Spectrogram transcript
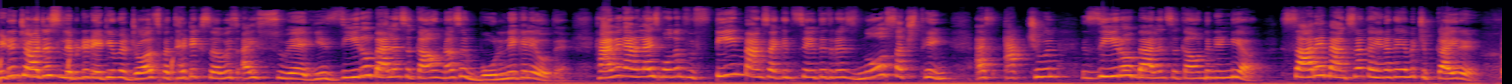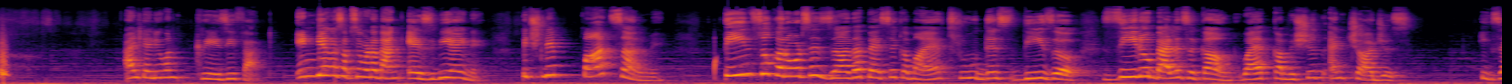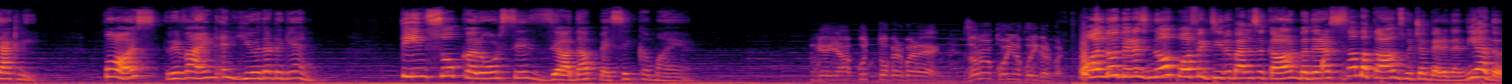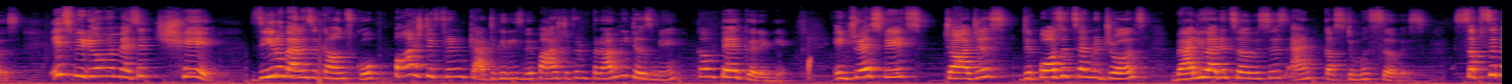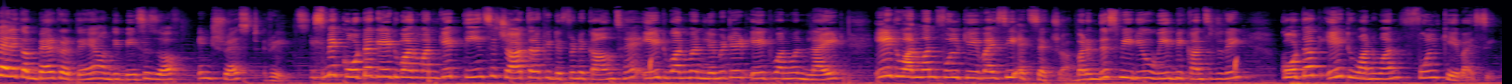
Hidden charges limited ATM withdrawals pathetic service I swear ये zero balance account ना सिर्फ़ बोलने के लिए होते हैं। Having analyse more than 15 banks I can say that there is no such thing as actual zero balance account in India सारे banks ना कहीं ना कहीं हमें चिपका ही। रहे I tell you one crazy fact India का सबसे बड़ा बैंक एसबीआई ने पिछले पाँच साल में 300 करोड़ से ज़्यादा पैसे कमाए through this these zero balance account via commission and charges exactly pause rewind and hear that again 300 crore से ज़्यादा पैसे कमाए हैं। यहाँ कुछ तो गड़बड़ है। ज़रूर कोई ना कोई गड़बड़। Although there is no perfect zero balance account, but there are some accounts which are better than the others. इस वीडियो में मैं से छह ज़ीरो बैलेंस अकाउंट्स को पाँच डिफरेंट कैटेगरीज में पाँच डिफरेंट पैरामीटर्स में कंपेयर करेंगे। Interest rates charges deposits and withdrawals value added services and customer service सबसे पहले कंपेयर करते हैं on the basis of interest rates इसमें कोटक 811 के तीन से चार तरह के डिफरेंट अकाउंट्स हैं. 811 limited 811 lite 811 full KYC etcetera but in this video we'll be considering Kotak 811 full KYC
